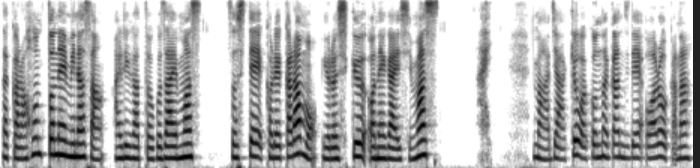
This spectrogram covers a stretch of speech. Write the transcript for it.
だからほんとね、皆さんありがとうございます。そしてこれからもよろしくお願いします。はい。まあじゃあ今日はこんな感じで終わろうかな。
